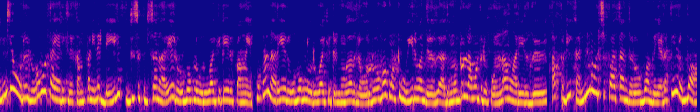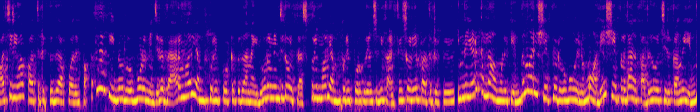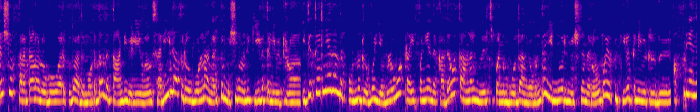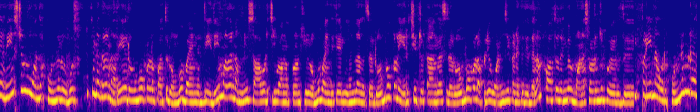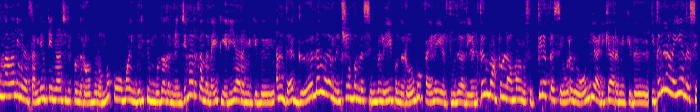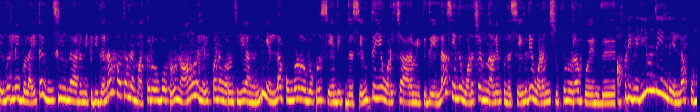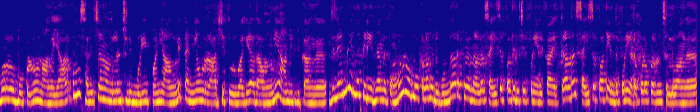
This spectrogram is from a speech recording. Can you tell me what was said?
இங்க ஒரு ரோபோ தயாரிக்கிற கம்பெனில டெய்லி புதுசு புதுசா நிறைய ரோபோக்களை உருவாக்கிட்டே இருப்பாங்க. இப்போ கூட நிறைய ரோபோக்களை உருவாக்கிட்டு இருக்கும்போது அதுல ஒரு ரோபோக்கு மட்டும் உயிர் வந்துடுது. அது மட்டும் இல்லாம ஒரு பொண்ணா மாறிடுது. அப்படி கண்ணு முடிச்சு பார்த்த அந்த ரோபோ அந்த இடத்தையே ரொம்ப ஆச்சரியமா பார்த்துட்டு இருக்குது. அப்போ அதுக்கு பக்கத்துல இருக்க இன்னொரு ரோபோட நெஞ்சில வேற மாதிரி அம்புக்குறி போட்டுருக்குது. ஆனா இதோட நெஞ்சில ஒரு பிளஸ் குறி மாதிரி அம்புக்குறி போட்டுக்குதுன்னு சொல்லி கன்ஃபியூஸோடயே பார்த்துட்டு இருக்கு. இந்த இடத்துல அவங்களுக்கு எந்த மாதிரி ஷேப்ல ரோபோ வேணுமோ அதே ஷேப்ல தான் கதவு வச்சிருக்காங்க. எந்த ஷேப் கரெக்டான ரோபோவா இருக்குதோ அது மட்டும் தான் அதை தாண்டி வெளியே வரும். சரியில்லாத ரோபோலாம் அங்க இருக்க மிஷின் வந்து கீழே தள்ளி விட்டுரும். இது தெரியாத அந்த பொண்ணு ரோபோ எவ்வளவோ ட்ரை பண்ணி அந்த கதவை தாண்டலாம் முயற்சி பண்ணும்போது அங்க வந்து இன்னொரு மிஷின் அந்த ரோபோ எப்ப கீழே தள்ளி விட்டுருது? அப்படி அந்த வேஸ்ட் ரூம் வந்து பொண்ணு ரோபோ சுத்தி கிடக்குற நிறைய ரோபோக்களை பார்த்து ரொம்ப பயந்துருது இதே மாதிரி தான் நம்மளையும் சாவடிச்சிருவாங்க போறோம்னு சொல்லி ரொம்ப பயந்துட்டே இருந்தாங்க சில ரோபோக்களை எரிச்சிட்டு இருக்காங்க. சில ரோபோக்கள் அப்படியே உடஞ்சி கிடக்குது. இதெல்லாம் பார்த்ததுமே மனசு உடஞ்சு போயிருது. இப்படி நான் ஒரு பொண்ணுங்கிறதுனால நீங்க தள்ளி விட்டீங்கன்னு சொல்லி அந்த ரோபோ ரொம்ப கோபமா எந்திரிக்கும் போது அதோட நெஞ்சில இருக்க அந்த லைட் எரிய ஆரம்பிக்குது. அந்த கேர்ளுங்கிற மென்ஷன் பண்ண சிம்பிளே இப்போ அந்த ரோபோ ஃபைலை எடுத்துக்குது. அது எடுத்தது மட்டும் இல்லாம அவங்க சுத்தி இருக்கிற செவரை ஓங்கி அடிக்க ஆரம்பிக்குது. இதனாலயே அந்த செவர்ல இப்போ லைட்டா விசில் விழ ஆரம்பிக்குது. இதெல்லாம் பார்த்து அந்த மத்த ரோபோக்களும் நாங்களும் ஹெல்ப் பண்ண வரோம்னு சொல்லி அங்க இருந்து எல்லா பொம்பளை ரோபோக்களும் சேர்ந்து இந்த செவுத்தையே உடைச்ச ஆரம்பிக்குது. எல்லாம் சேர்ந்து உடைச்சதுனால இப்ப இந்த செவுதே உடஞ்சு சுக்குநூறா போயிருது. அப்படி வெளியே வந்து இந்த எல்லா பொம்பளை ரோபோக்களும் நாங்க யாருக்குமே சலிச்சாங்கன்னு சொல்லி முடிவு பண்ணி அவங்களே தனியா ஒரு ராஜ்யத்தை உருவாக்கி அதை அவங்களே ஆண்டுட்டு இருக்காங்க இதுல இருந்து என்ன தெரியுதுன்னா அந்த பொம்பளை ரோபோக்கெல்லாம் கொஞ்சம் குண்டா இருக்கிறதுனால சைஸை பார்த்து ரிஜெக்ட் பண்ணிருக்கா இதனால சைஸை பார்த்து எந்த பொண்ணும் எடை போடக்கூடாதுன்னு சொல்லுவாங்க.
